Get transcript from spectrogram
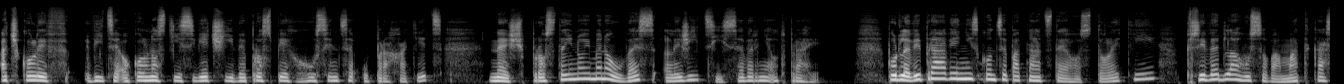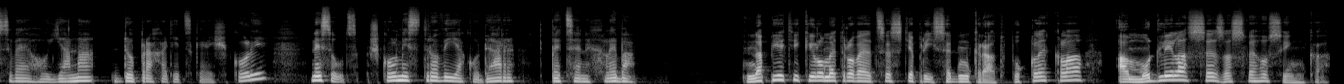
ačkoliv více okolností svědčí ve prospěch Husince u Prachatic, než pro stejnojmenou ves ležící severně od Prahy. Podle vyprávění z konce 15. století přivedla Husova matka svého Jana do prachatické školy, nesouc školmistrovi jako dar pecen chleba. Na pětikilometrové cestě prý sedmkrát poklekla a modlila se za svého synka.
